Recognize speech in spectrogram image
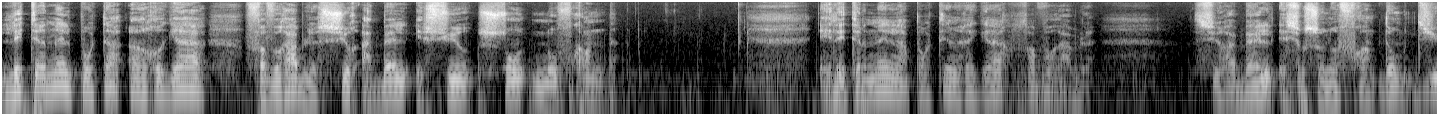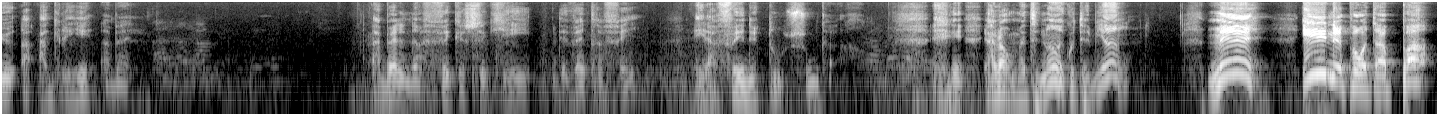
L'Éternel porta un regard favorable sur Abel et sur son offrande. Et l'Éternel a porté un regard favorable sur Abel et sur son offrande. Donc Dieu a agréé Abel. Abel n'a fait que ce qui devait être fait. Il a fait de tout son cœur. Et alors maintenant, écoutez bien. Mais il ne porta pas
